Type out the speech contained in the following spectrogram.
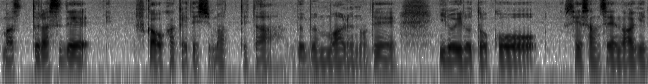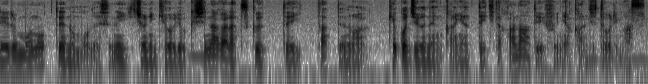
まあ、プラスで負荷をかけてしまってた部分もあるのでいろいろとこう生産性の上げれるものっていうのもですね一緒に協力しながら作っていったっていうのは結構10年間やってきたかなというふうには感じております。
